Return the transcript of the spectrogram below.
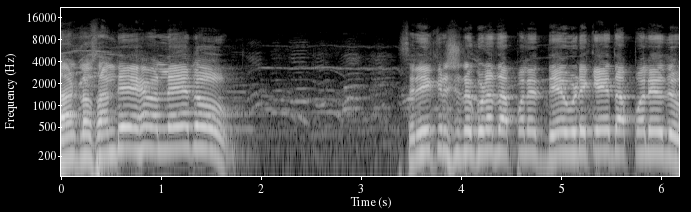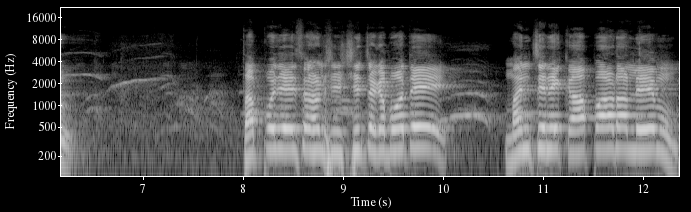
దాంట్లో సందేహం లేదు. శ్రీకృష్ణుడు కూడా తప్పలేదు దేవుడికే తప్పలేదు. తప్పు చేసిన శిక్షించకపోతే మంచిని కాపాడలేము.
